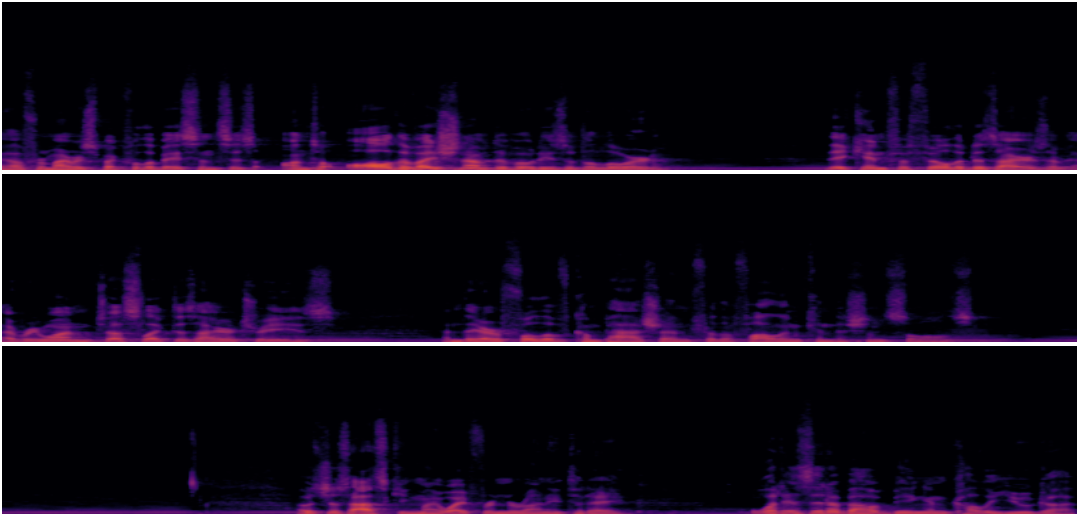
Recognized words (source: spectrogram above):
I offer my respectful obeisances unto all the Vaishnava devotees of the Lord. They can fulfill the desires of everyone, just like desire trees, and they are full of compassion for the fallen conditioned souls. I was just asking my wife Rindarani today, what is it about being in Kali Yuga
